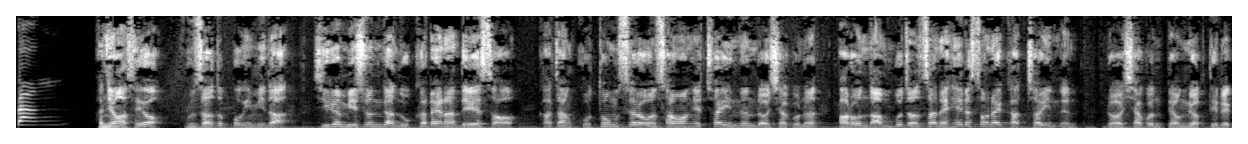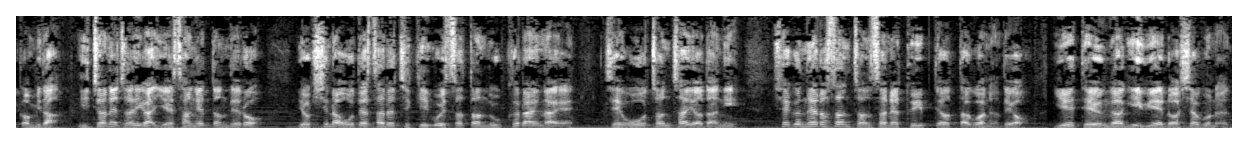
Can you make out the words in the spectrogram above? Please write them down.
팟빵 안녕하세요. 군사 돋보기입니다. 지금 이 순간 우크라이나 내에서 가장 고통스러운 상황에 처해 있는 러시아군은 바로 남부전선의 헤르손에 갇혀 있는 러시아군 병력들일 겁니다. 이전에 저희가 예상했던 대로 역시나 오데사를 지키고 있었던 우크라이나의 제5전차 여단이 최근 헤르손 전선에 투입되었다고 하는데요. 이에 대응하기 위해 러시아군은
